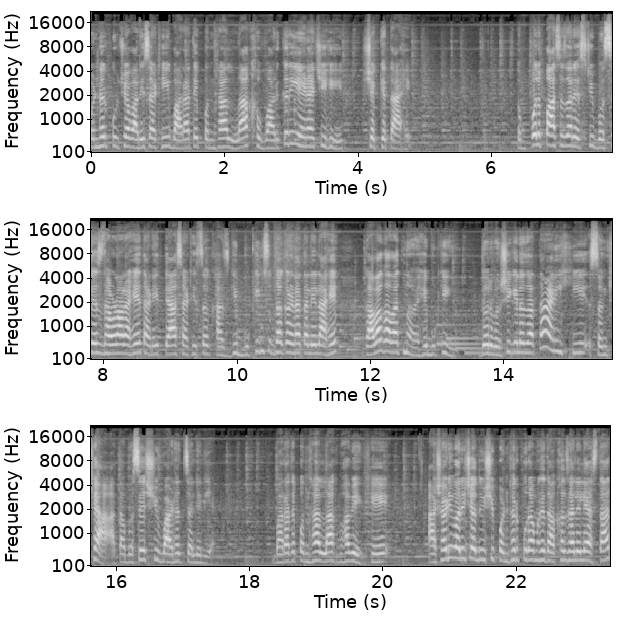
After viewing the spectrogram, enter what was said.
पंढरपूरच्या वारीसाठी बारा ते पंधरा लाख वारकरी येण्याचीही शक्यता आहे. तब्बल पाच हजार एस टी बसेस धावणार आहेत आणि त्यासाठीचं खासगी बुकिंग सुद्धा करण्यात आलेलं आहे. गावागावातनं हे बुकिंग दरवर्षी केलं जातं आणि ही संख्या आता बसेसची वाढत चाललेली आहे. बारा ते पंधरा लाख भाविक हे आषाढी वारीच्या दिवशी पंढरपुरामध्ये दाखल झालेले असतात.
